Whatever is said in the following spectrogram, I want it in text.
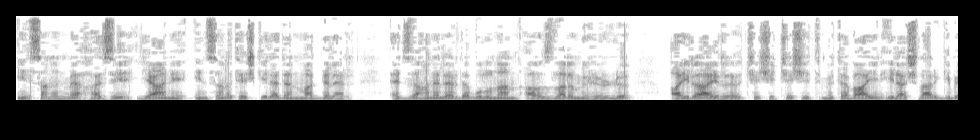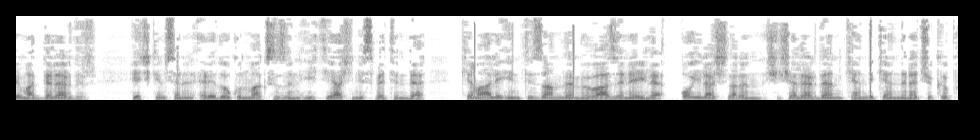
İnsanın mehazi yani insanı teşkil eden maddeler eczahanelerde bulunan ağızları mühürlü, ayrı ayrı, çeşit çeşit mütebayin ilaçlar gibi maddelerdir. Hiç kimsenin ele dokunmaksızın ihtiyaç nispetinde kemali intizam ve müvazene ile o ilaçların şişelerden kendi kendine çıkıp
